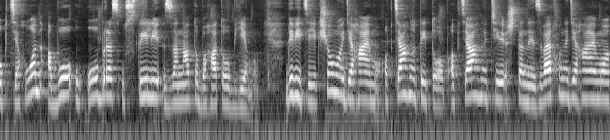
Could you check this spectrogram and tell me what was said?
обтягон або у образ у стилі занадто багато об'єму. Дивіться, якщо ми одягаємо обтягнутий топ, обтягнуті штани, зверху надягаємо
